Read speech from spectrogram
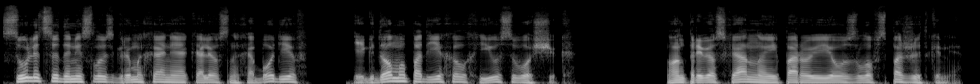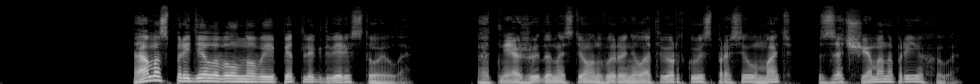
с улицы донеслось громыхание колесных ободьев, и к дому подъехал Хьюз-возчик. Он привез Ханну и пару ее узлов с пожитками. Амос приделывал новые петли к двери стойла. От неожиданности он выронил отвертку и спросил мать, зачем она приехала.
